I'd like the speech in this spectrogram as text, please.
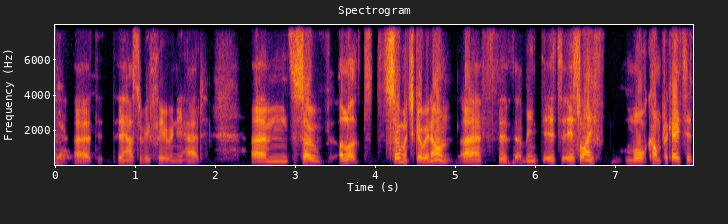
Yeah, uh, it has to be clear in your head. Um, so a lot, so much going on. Uh, I mean, is, is life more complicated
